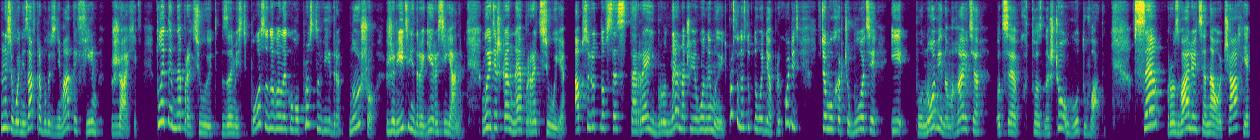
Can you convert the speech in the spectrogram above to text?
не сьогодні-завтра будуть знімати фільм жахів. Плити не працюють замість посуду великого, просто відра. Ну що, жріть, дорогі росіяни. Витяжка не працює. Абсолютно все старе і брудне, наче його не миють. Просто наступного дня приходять в цьому харчоблоці і по новій намагаються оце хто зна що готувати. Все розвалюється на очах, як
